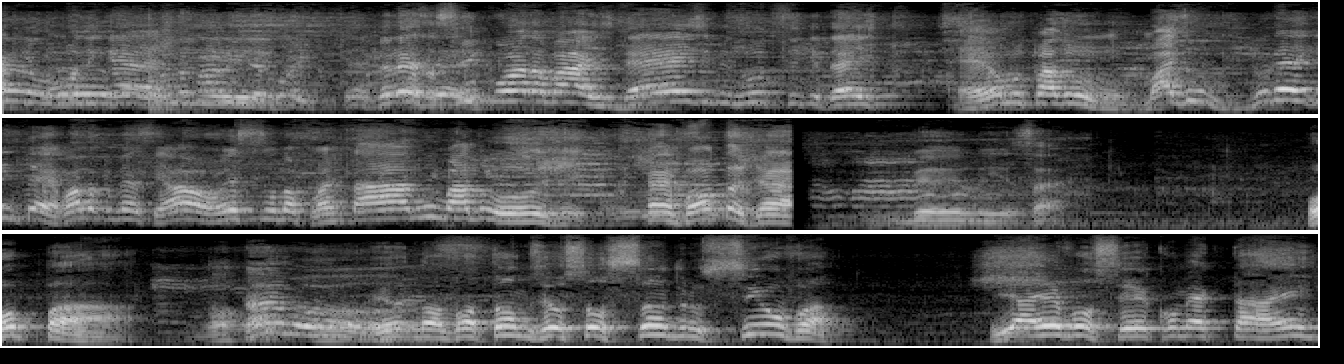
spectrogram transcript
aqui no podcast. Beleza, 5 horas mais 10 minutos, 5 e 10. É, vamos para um, mais um break intervalo comercial. Esse sonoplastia tá animado hoje. É, volta já. Beleza. Opa! Voltamos. Eu- nós voltamos, eu sou Sandro Silva. E aí você, como é que tá, hein?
